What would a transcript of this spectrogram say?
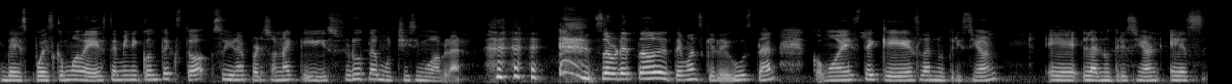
después como de este mini contexto, soy una persona que disfruta muchísimo hablar. Sobre todo de temas que le gustan, como este que es la nutrición. Eh, la nutrición es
